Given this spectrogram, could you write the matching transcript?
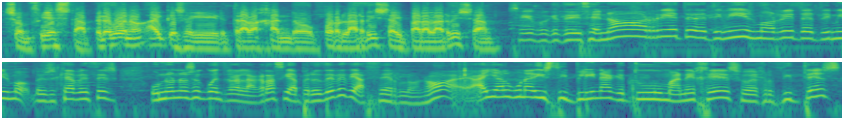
son fiesta. Pero bueno, hay que seguir trabajando por la risa y para la risa. Sí, porque te dicen, no, ríete de ti mismo, ríete de ti mismo. Pues es que a veces uno no se encuentra la gracia, pero debe de hacerlo, ¿no? ¿Hay alguna disciplina que tú manejes o ejercites?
